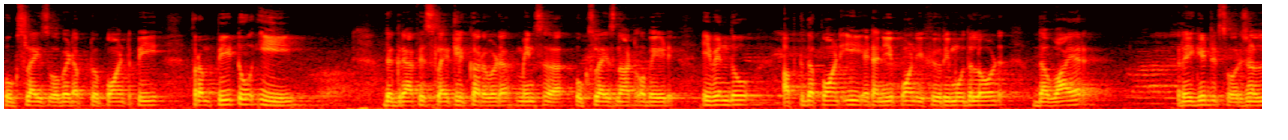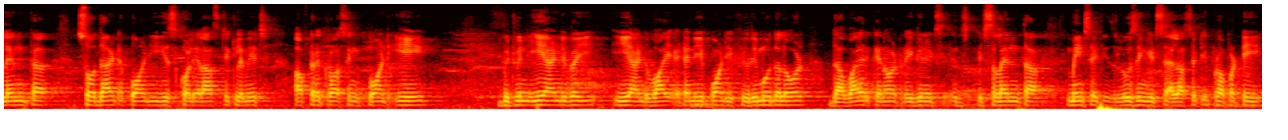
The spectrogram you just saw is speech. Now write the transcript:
Hooke's law is obeyed up to point p. From p to e the graph is slightly curved means uh, Hooke's law is not obeyed. Even though up to the point E at any point if you remove the load the wire regains its original length uh, so that point E is called elastic limit. After crossing point E between E and Y, E and Y at any point if you remove the load the wire cannot regain its, its, its length uh, means it is losing its elasticity property.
